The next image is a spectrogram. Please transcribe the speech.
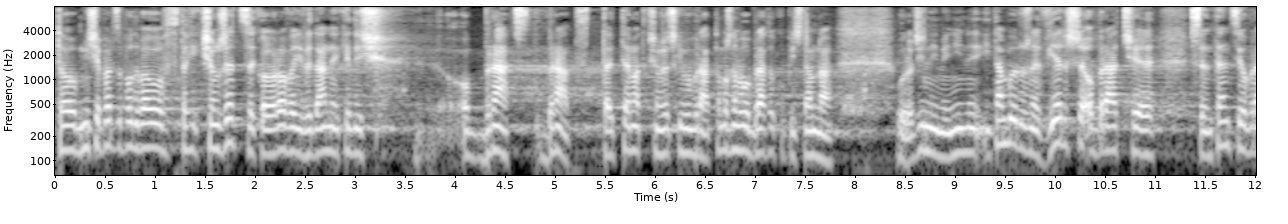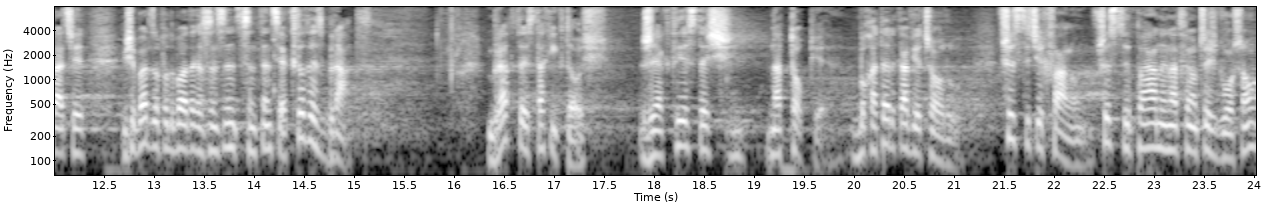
to mi się bardzo podobało w takiej książeczce kolorowej wydanej kiedyś o brat, brat. Temat książeczki był brat. To można było bratu kupić tam na urodziny, imieniny i tam były różne wiersze o bracie, sentencje o bracie. Mi się bardzo podobała taka sen- sentencja, kto to jest brat? Brat to jest taki ktoś, że jak ty jesteś na topie, bohaterka wieczoru, wszyscy cię chwalą, wszyscy pany na twoją cześć głoszą,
